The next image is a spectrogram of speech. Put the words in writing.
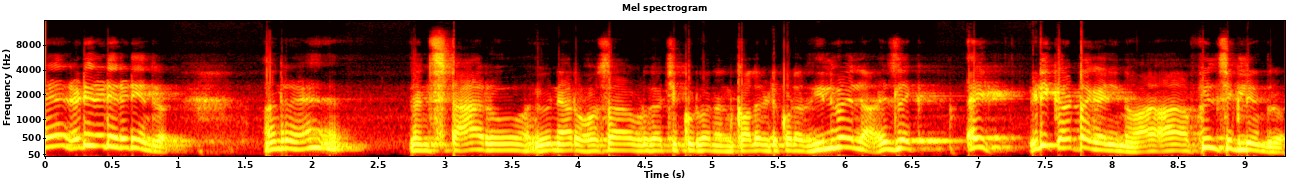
ಏ ರೆಡಿ ರೆಡಿ ರೆಡಿ ಅಂದ್ರು. ಅಂದ್ರೆ ನನ್ನ ಸ್ಟಾರು ಇವನ್ ಯಾರು ಹೊಸ ಹುಡುಗ, ಚಿಕ್ಕ ಹುಡುಗ ನನ್ನ ಕಾಲರ್ ಹಿಡ್ಕೊಳ್ಳೋದು ಇಲ್ವೇ ಇಲ್ಲ. ಇಟ್ಸ್ ಲೈಕ್ ಏಯ್, ಇಡೀ ಕರೆಕ್ಟಾಗಿ ನೀನು. ಆ ಫೀಲ್ ಸಿಗ್ಲಿ ಅಂದ್ರು.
